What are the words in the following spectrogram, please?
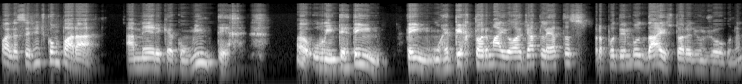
Olha, se a gente comparar América com o Inter, o Inter tem, tem um repertório maior de atletas para poder mudar a história de um jogo, né?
